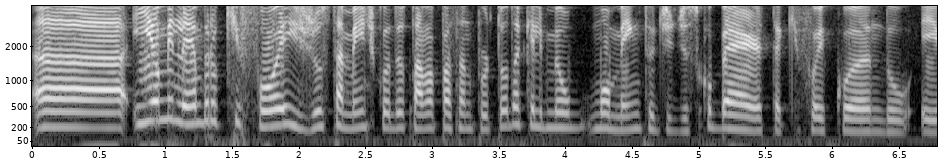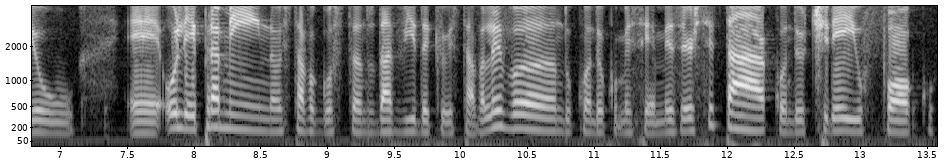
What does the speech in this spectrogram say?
Uh, e eu me lembro que foi justamente quando eu estava passando por todo aquele meu momento de descoberta, que foi quando eu é, olhei para mim, não estava gostando da vida que eu estava levando, quando eu comecei a me exercitar, quando eu tirei o foco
